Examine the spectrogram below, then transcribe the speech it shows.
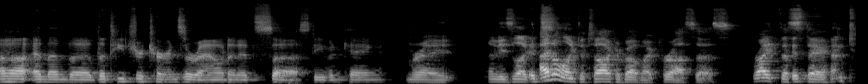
uh, and then the the teacher turns around and it's uh, Stephen King. right. And he's like, It's- I don't like to talk about my process. Write the It- stand.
